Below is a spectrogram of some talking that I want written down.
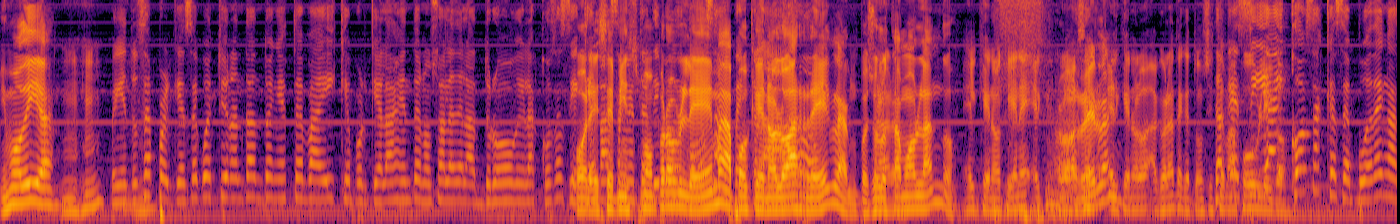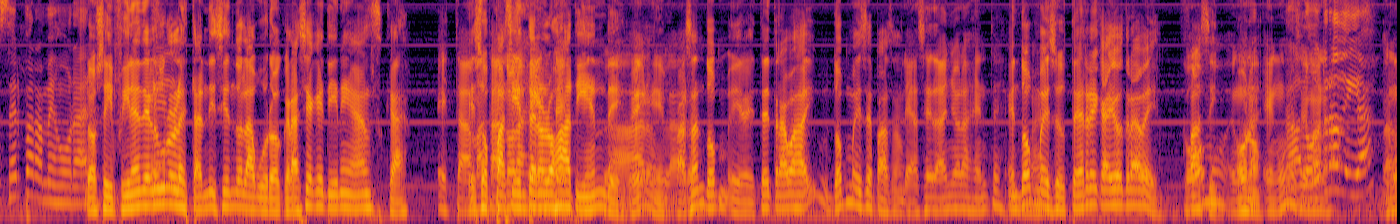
Mismo día. Ujú. Pues, Y entonces, ¿por qué se cuestionan tanto en este país que por qué la gente no sale de las drogas y las cosas? Si es por que ese este mismo de problema, cosas? Pues porque no lo claro. arreglan. Por eso lo Claro. estamos hablando. El que no tiene, el que no ¿Lo lo hace, arreglan? el que no lo, acuérdate que es un O sea, sistema que sí público. hay cosas que se pueden hacer para mejorar. Los sin fines de lucro le están diciendo la burocracia que tiene ANSCA. Está Esos pacientes no los atiende. Claro. Pasan dos, eh, este trabaja ahí, dos meses pasan. Le hace daño a la gente. En dos Imagínate. meses, ¿usted recae otra vez. ¿Cómo? Fácil. En ¿o una, no? en una Al semana. otro día. En una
